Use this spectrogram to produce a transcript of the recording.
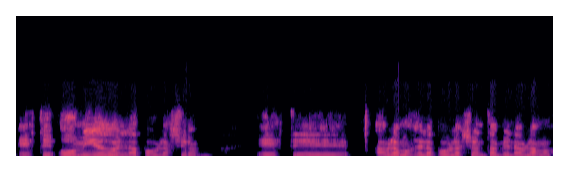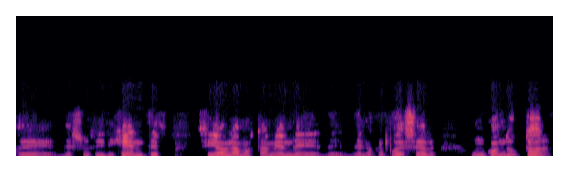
Este, o miedo en la población. Este, hablamos de la población, también hablamos de, sus dirigentes, ¿sí? hablamos también de, lo que puede ser un conductor,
